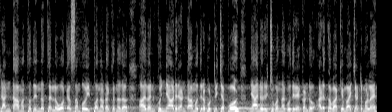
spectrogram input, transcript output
രണ്ടാമത്തത് ഇന്നത്തെ ലോക സംഭവം ഇപ്പൊ നടക്കുന്നത്. അവൻ കുഞ്ഞാട് രണ്ടാം മുദ്ര പൊട്ടിച്ചപ്പോൾ ഞാൻ ഒരു ചുവന്ന കുതിരയെ കണ്ടു. അടുത്ത വാക്യം വായിച്ചാട്ട് മോളെ.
